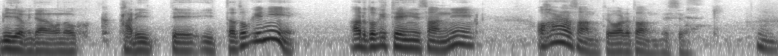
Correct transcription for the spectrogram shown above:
ビデオみたいなものを借りて行った時にある時店員さんに「あ原田さん」って言われたんですよ。うん。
